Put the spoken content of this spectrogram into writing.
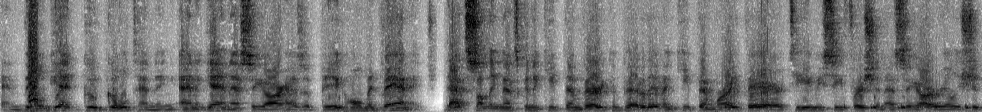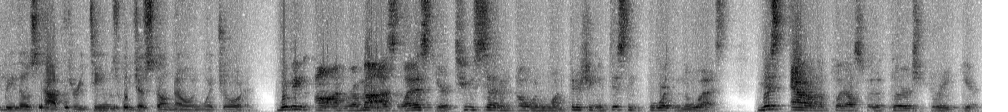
and they'll get good goaltending. And again, SAR has a big home advantage. That's something that's going to keep them very competitive and keep them right there. TABC, Frisch, and SAR really should be those top three teams. We just don't know in which order. Moving on, Ramaz last year 2 7 0 1, finishing a distant fourth in the West, missed out on the playoffs for the third straight year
